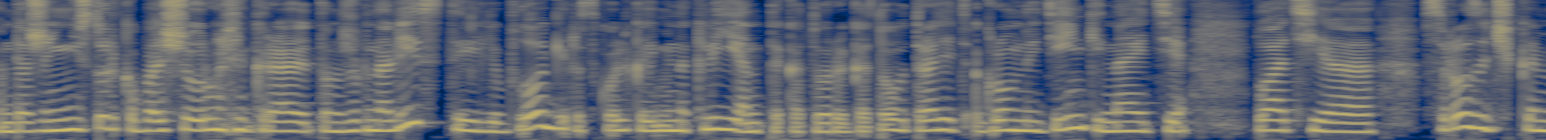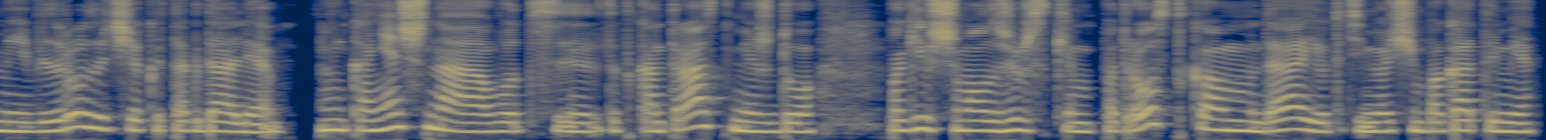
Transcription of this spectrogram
там даже не столько большую роль играют там журналисты или блогеры, сколько именно клиенты, которые готовы тратить огромные деньги на эти платья с розочками, без розочек и так далее. И, конечно, вот этот контраст между погибшим алжирским подростком, да, и вот этими очень богатыми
